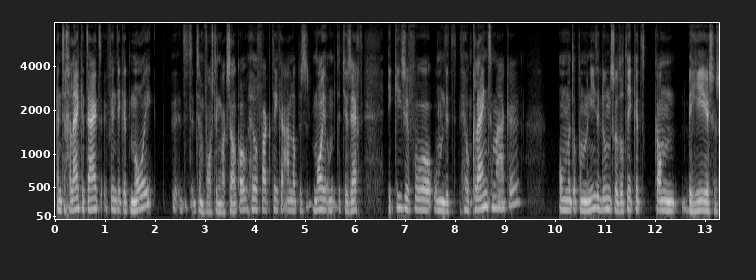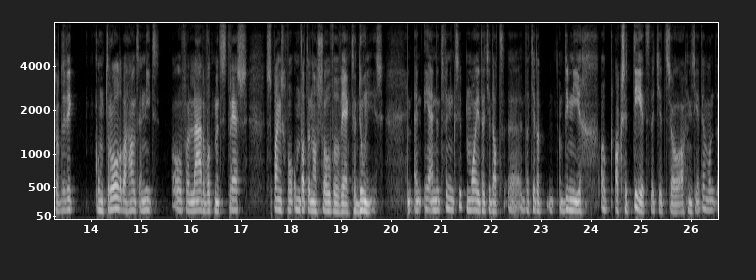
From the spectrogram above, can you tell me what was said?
En tegelijkertijd vind ik het mooi, het is een voorstelling waar ik zelf ook heel vaak tegenaan loop, is het mooi omdat je zegt, ik kies ervoor om dit heel klein te maken, om het op een manier te doen zodat ik het kan beheersen. Zodat ik controle behoud en niet overladen wordt met stress, spanningsgevoel, omdat er nog zoveel werk te doen is. En, ja, en dat vind ik super mooi dat je dat, uh, dat je dat op die manier ook accepteert, dat je het zo organiseert. Hè? Want,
